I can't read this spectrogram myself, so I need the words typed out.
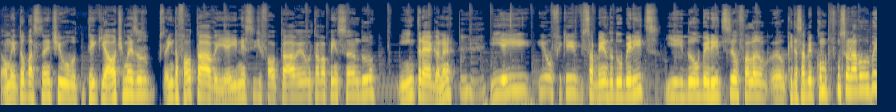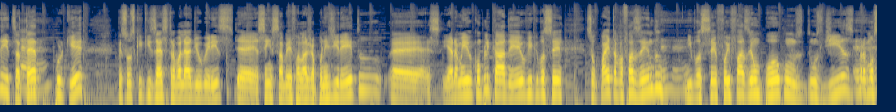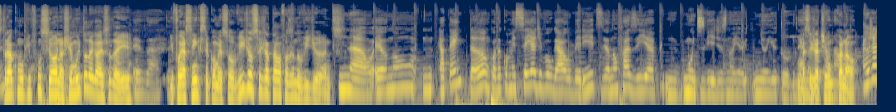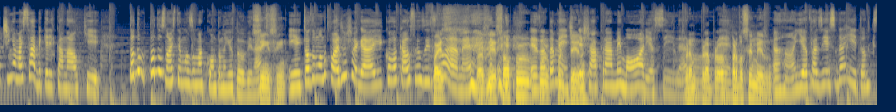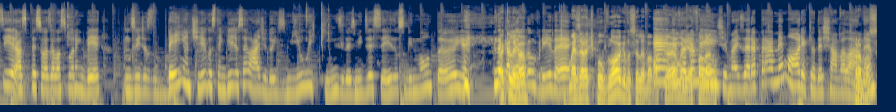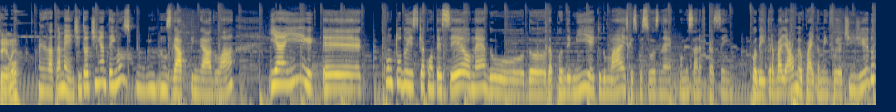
Aumentou bastante o take out, mas eu- ainda faltava. E aí, nesse de faltava, eu tava pensando em entrega, né? Uhum. E aí eu fiquei sabendo do Uber Eats e do Uber Eats eu falo, eu queria saber como funcionava o Uber Eats, até porque pessoas que quisessem trabalhar de Uber Eats é, sem saber falar japonês direito é, e era meio complicado. E aí eu vi que você, seu pai estava fazendo Uhum. e você foi fazer um pouco, uns, uns dias para Uhum. mostrar como que funciona. Achei muito legal isso daí. Exato. E foi assim que você começou o vídeo ou você já estava fazendo o vídeo antes? Não, eu não. Até então, quando eu comecei a divulgar o Uber Eats, eu não fazia muitos vídeos no, no YouTube. né, Mas no você já tinha um canal? Eu já tinha, mas sabe aquele canal que. Todo, todos nós temos uma conta no YouTube, né? Sim, sim. E aí todo mundo pode chegar e colocar os seus vídeos Faz- lá, né? Fazer só por, por- por Exatamente, ter, né? deixar pra memória, assim, né? Pra, No- pra, pra, é. pra você mesmo. Aham, e eu fazia isso daí. Tanto que se as pessoas elas forem ver uns vídeos bem antigos, tem vídeo, sei lá, de 2015, 2016, eu subindo montanha, na Ah, que cabelo legal. comprido. É, Mas era tipo vlog, você levava a é câmera e ia falando exatamente, mas era pra memória que eu deixava lá, pra né? você, né? Exatamente. Então tinha, tem uns, uns gatos pingados lá. E aí, é, com tudo isso que aconteceu, né, do, do- da pandemia e tudo mais, que as pessoas, né, começaram a ficar sem poder ir trabalhar, o meu pai também foi atingido.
